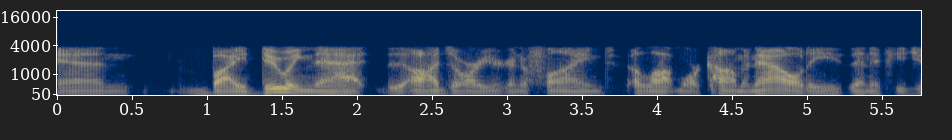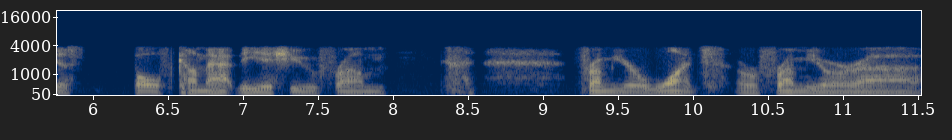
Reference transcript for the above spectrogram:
And by doing that, the odds are you're going to find a lot more commonality than if you just both come at the issue from from your wants or from your uh,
